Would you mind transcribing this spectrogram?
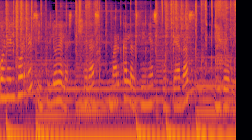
Con el borde sin filo de las tijeras marca las líneas punteadas y dobla.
